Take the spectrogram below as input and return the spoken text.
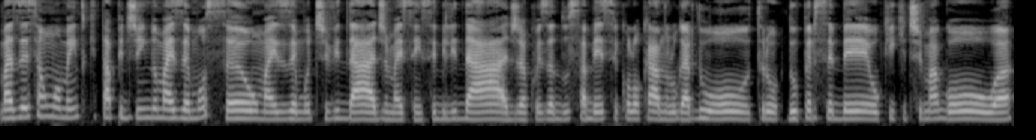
mas esse é um momento que está pedindo mais emoção, mais emotividade, mais sensibilidade, a coisa do saber se colocar no lugar do outro, do perceber o que, que te magoa.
